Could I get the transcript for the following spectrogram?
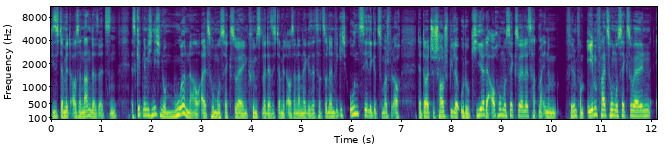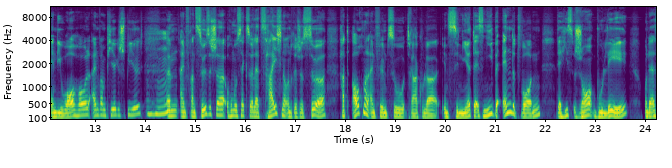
die sich damit auseinandersetzen. Es gibt nämlich nicht nur Murnau als homosexuellen Künstler, der sich damit auseinandergesetzt hat, sondern wirklich unzählige. Zum Beispiel auch der deutsche Schauspieler Udo Kier, der auch homosexuell ist, hat mal in einem Film vom ebenfalls homosexuellen Andy Warhol ein Vampir gespielt. Ähm, ein französischer homosexueller Zeichner und Regisseur hat auch mal einen Film zu Dracula inszeniert. Der ist nie beendet worden. Der hieß Jean Boulet und er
